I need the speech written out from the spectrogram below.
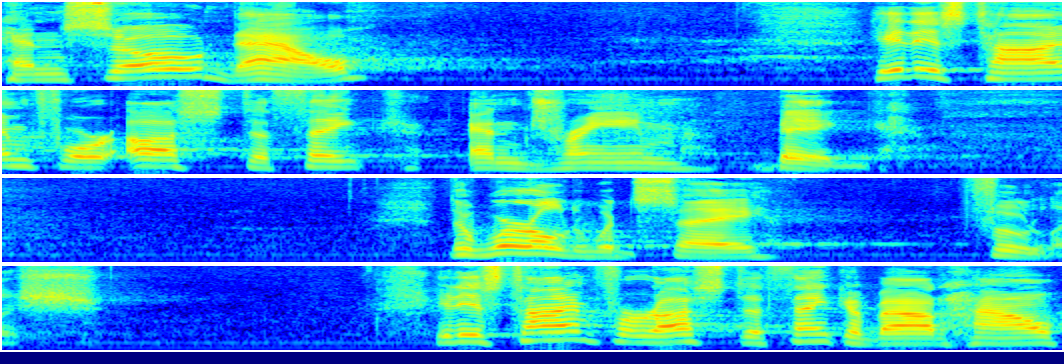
And so now, it is time for us to think and dream big. The world would say, foolish. It is time for us to think about how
